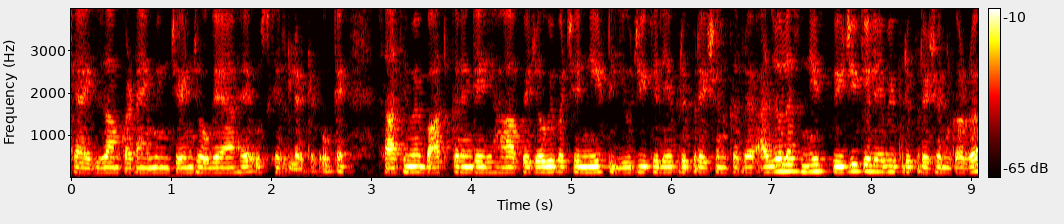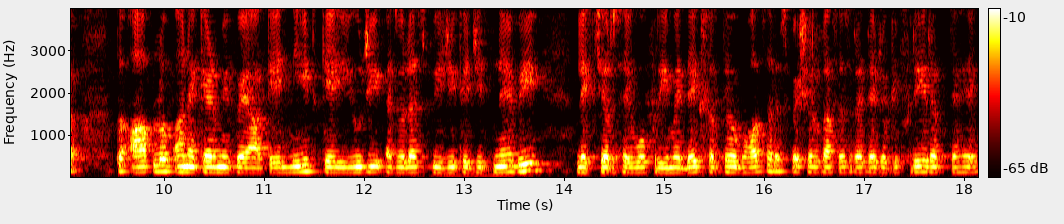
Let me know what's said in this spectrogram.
क्या एग्ज़ाम का टाइमिंग चेंज हो गया है, उसके रिलेटेड ओके साथ ही में बात करेंगे यहाँ पे जो भी बच्चे नीट यूजी के लिए प्रिपरेशन कर रहे हैं as well as NEET PG के लिए भी प्रिपरेशन कर रहे हो तो आप लोग अन अकेडमी पे आके नीट के UG as well as PG के जितने भी लेक्चर्स है, वो फ्री में देख सकते हो। बहुत सारे स्पेशल क्लासेस रहते हैं जो कि फ्री रखते हैं।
